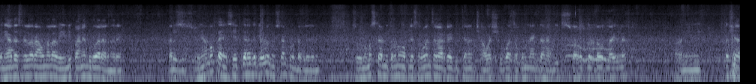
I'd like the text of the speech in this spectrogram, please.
पण या दसऱ्याला रावणाला भेंडी पाण्यात बुडवायला लागणार आहे. कारण ह्या मग काय? शेतकऱ्यांचं तेवढं नुकसान करून टाकलं त्याने. सो नमस्कार मित्रांनो. आपल्या सर्वांचा लाडका यूट्यूब चॅनल छावा शिवाचा पुन्हा एकदा हार्दिक स्वागत करत आहोत लाईव्हला आणि कशात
